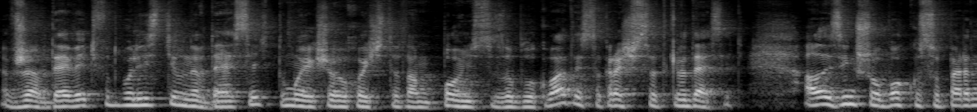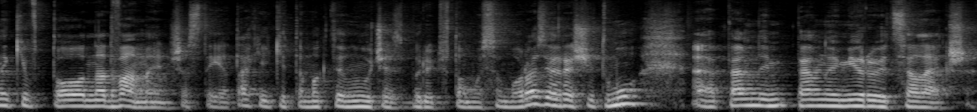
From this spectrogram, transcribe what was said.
вже в 9 футболістів, не в 10. Тому якщо ви хочете там повністю заблокуватись, то краще все-таки в 10. Але з іншого боку, суперників то на 2 менше стає, так, які там активну участь беруть в тому самому розіграші, тому е, певною, певною мірою це легше.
